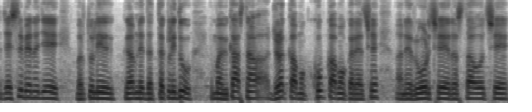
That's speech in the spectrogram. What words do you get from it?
જયશ્રીબેને જે બરતુલી ગામને દત્તક લીધું, એમાં વિકાસના અઢળક કામો, ખૂબ કામો કર્યા છે અને રોડ છે, રસ્તાઓ છે,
